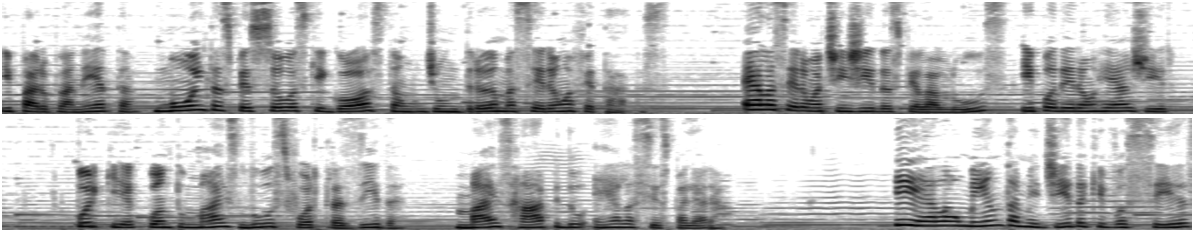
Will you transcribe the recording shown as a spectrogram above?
e para o planeta, muitas pessoas que gostam de um drama serão afetadas. Elas serão atingidas pela luz e poderão reagir, porque quanto mais luz for trazida, mais rápido ela se espalhará. E ela aumenta à medida que vocês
